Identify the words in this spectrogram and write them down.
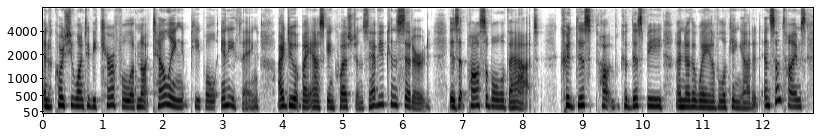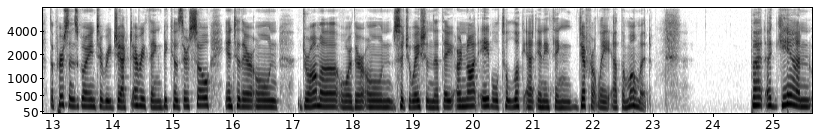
And of course, you want to be careful of not telling people anything. I do it by asking questions. Have you considered? Is it possible that? Could this could this be another way of looking at it? And sometimes the person is going to reject everything because they're so into their own drama or their own situation that they are not able to look at anything differently at the moment. But again,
